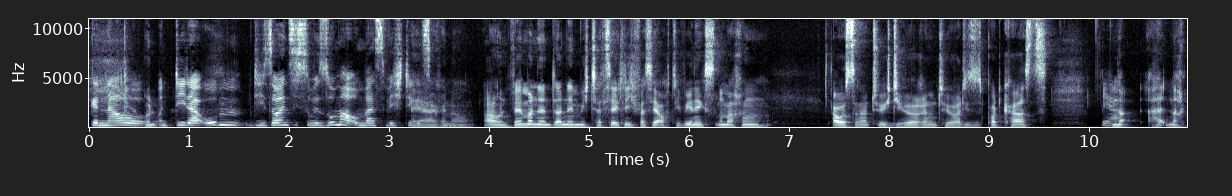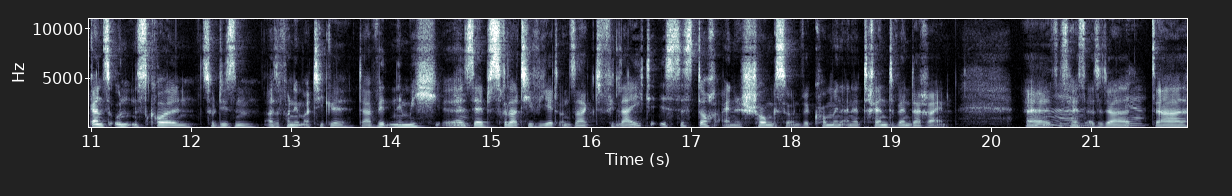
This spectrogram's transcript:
Genau. Und- Und, die da oben, die sollen sich sowieso mal um was Wichtiges Ja, kümmern. genau. Ah, Und wenn man dann nämlich tatsächlich, was ja auch die wenigsten machen, außer natürlich die Hörerinnen und Hörer dieses Podcasts, Ja. na, halt nach ganz unten scrollen zu diesem, also von dem Artikel. Da wird nämlich äh, Ja. selbst relativiert und sagt, vielleicht ist es doch eine Chance und wir kommen in eine Trendwende rein. Äh, das Ah, heißt also, da, ja. da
